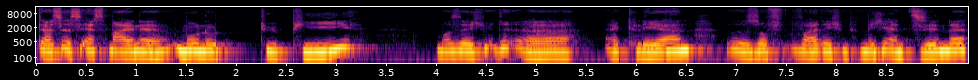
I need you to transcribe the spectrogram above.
Das ist erstmal eine Monotypie, muss ich äh, erklären, soweit ich mich entsinne.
